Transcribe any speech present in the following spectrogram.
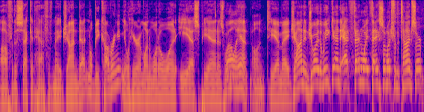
uh, for the second half of May. John Denton will be covering it, and you'll hear him on 101 ESPN as well and on TMA. John, enjoy the weekend at Fenway. Thanks so much for the time, sir.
